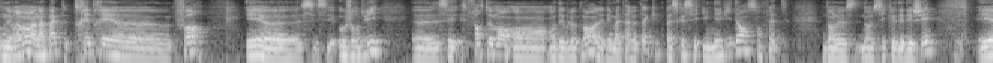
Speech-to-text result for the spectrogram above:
on est vraiment un impact très très euh, fort. Et c'est aujourd'hui, c'est fortement en, en, développement, les matériothèques, parce que c'est une évidence en fait dans le, dans le cycle des déchets. Et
